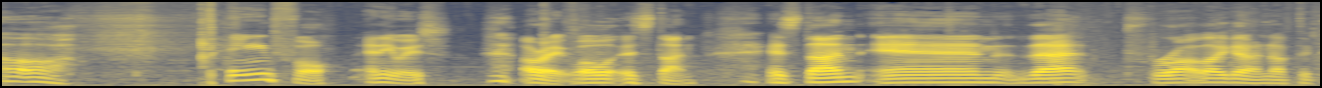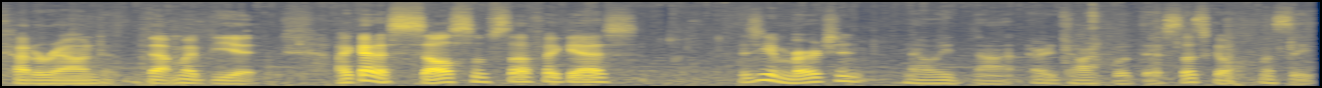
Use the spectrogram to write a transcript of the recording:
Oh, painful. Anyways, all right, well, it's done. It's done, and that probably got enough to cut around. That might be it. I gotta sell some stuff, I guess. Is he a merchant? No, he's not. I already talked about this. Let's go. Let's see.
